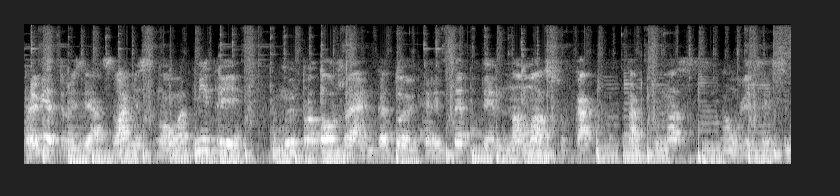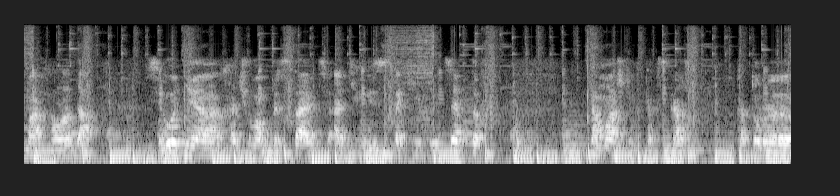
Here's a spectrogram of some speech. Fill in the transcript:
Привет, друзья! С вами снова Дмитрий. Мы продолжаем готовить рецепты на массу, как так у нас на улице зима, холода. Сегодня хочу вам представить один из таких рецептов, домашних, так скажем, которые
